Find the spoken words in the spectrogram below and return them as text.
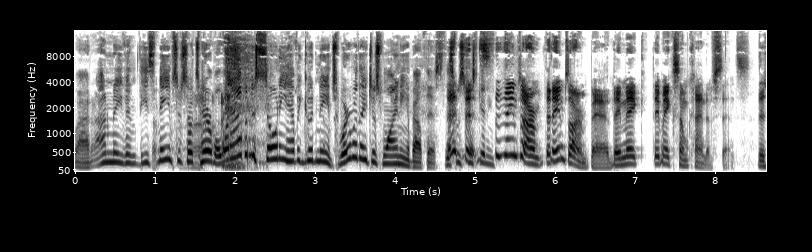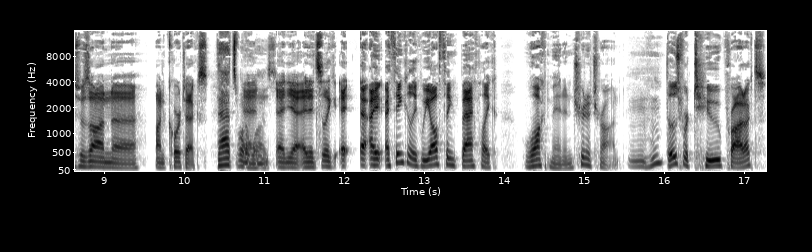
I don't even. These names are so terrible. What happened to Sony having good names? Where were they just whining about this? This was The- just the- getting. the names aren't the names aren't bad. They make they make some kind of sense. This was on uh, on Cortex. That's what it was. And yeah, and it's like I- I, I think like we all think back like Walkman and Trinitron. Mm-hmm. Those were two products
